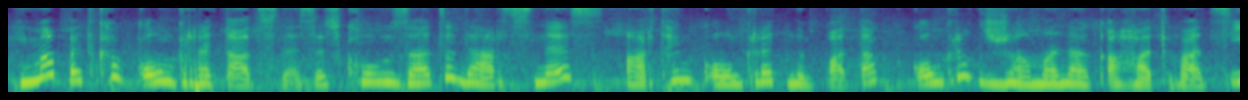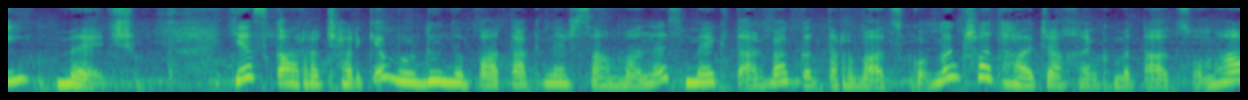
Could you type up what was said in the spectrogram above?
Հիմա պետքա կոնկրետացնես, այս քո ուզածը դարձնես արդեն կոնկրետ նպատակ, կոնկրետ ժամանակահատվածի մեջ։ Ես կառաջարկեմ, որ դու նպատակներ սահմանես 1 տարվա կտրվածքով։ Մենք շատ հաճախ ենք մտածում, հա,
